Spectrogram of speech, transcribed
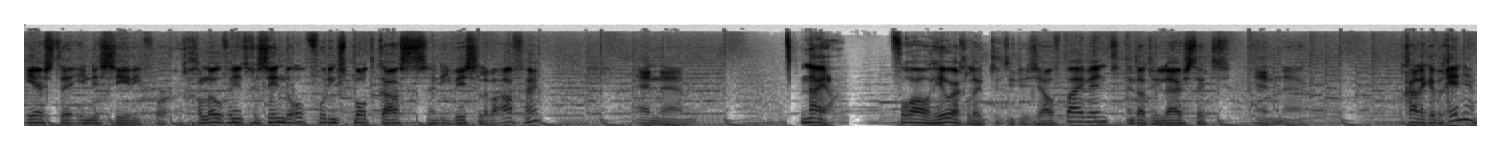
eerste in de serie voor Geloof in het Gezin, de opvoedingspodcast. En die wisselen we af. Hè? En uh, nou ja, vooral heel erg leuk dat u er zelf bij bent en dat u luistert. En we gaan lekker beginnen.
